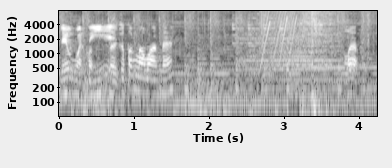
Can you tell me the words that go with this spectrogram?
เร็วกว่านี้ แต่ก็ต้องระวังนะว่าอ่า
